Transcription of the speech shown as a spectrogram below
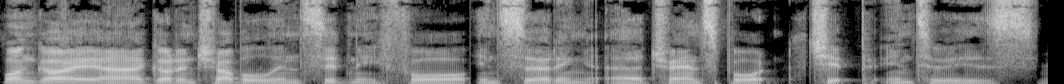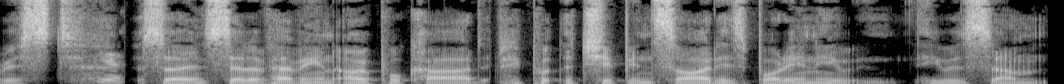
one guy uh, got in trouble in Sydney for inserting a transport chip into his wrist. Yeah. So instead of having an Opal card, he put the chip inside his body and he he was um,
